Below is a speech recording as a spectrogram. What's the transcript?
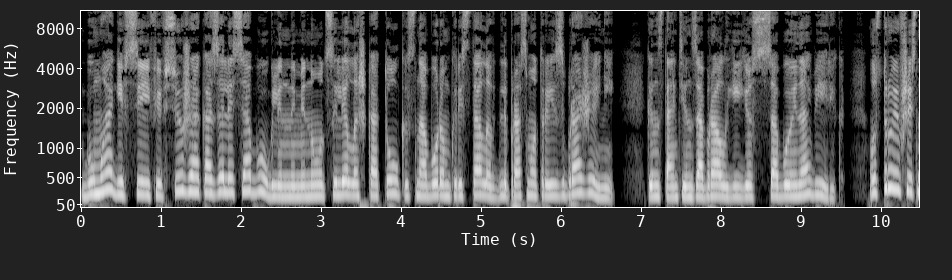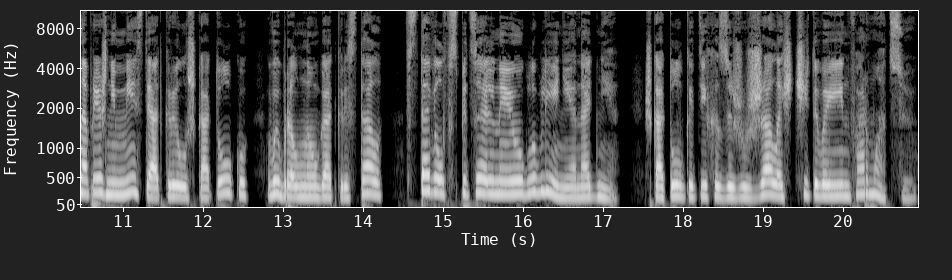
Бумаги в сейфе все же оказались обугленными, но уцелела шкатулка с набором кристаллов для просмотра изображений. Константин забрал ее с собой на берег. Устроившись на прежнем месте, открыл шкатулку, выбрал наугад кристалл, вставил в специальное углубление на дне. Шкатулка тихо зажужжала, считывая информацию.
